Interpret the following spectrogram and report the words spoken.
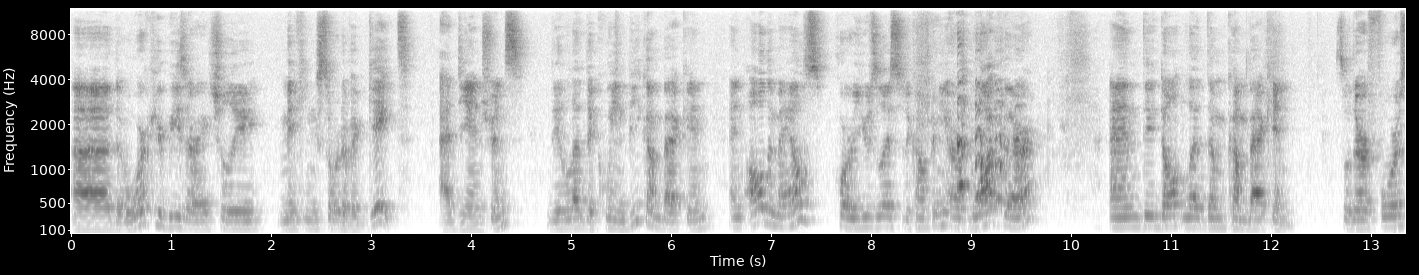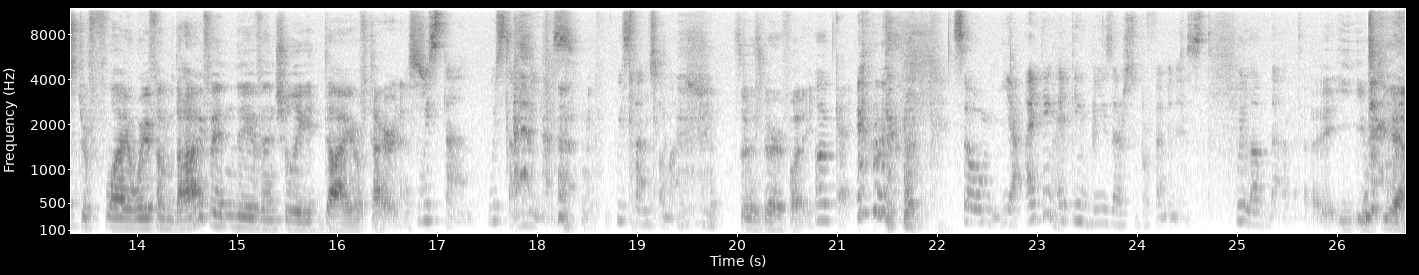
uh, the worker bees are actually making sort of a gate at the entrance. They let the queen bee come back in, and all the males who are useless to the company are blocked there, and they don't let them come back in. So they're forced to fly away from the hive, and they eventually die of tiredness. we stand. We stand bees. we stand so much. So it's very funny. Okay. so yeah, I think I think bees are super feminist. We love that. Uh, yeah,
